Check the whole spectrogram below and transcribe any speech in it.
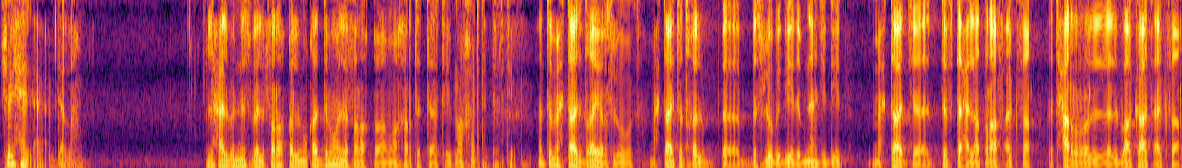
شو الحل يا عبد الله؟ الحل بالنسبة للفرق المقدمة ولا فرق مؤخرة الترتيب؟ ما اخرت الترتيب. أنت محتاج تغير أسلوبك محتاج تدخل بأسلوب جديد بنهج جديد محتاج تفتح الأطراف أكثر تحرر ال- الباكات أكثر.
